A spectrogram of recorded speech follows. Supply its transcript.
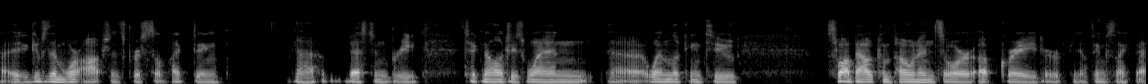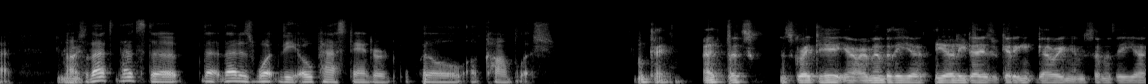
uh, it gives them more options for selecting uh, best in breed technologies when uh, when looking to swap out components or upgrade or you know things like that. Uh, right. Uh, so that that's the that that is what the OPAS standard will accomplish. Okay, that, that's that's great to hear. Yeah, I remember the uh, the early days of getting it going and some of the uh,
